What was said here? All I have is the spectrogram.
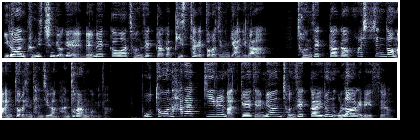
이러한 금리 충격에 매매가와 전세가가 비슷하게 떨어지는 게 아니라 전세가가 훨씬 더 많이 떨어진 단지가 많더라는 겁니다. 보통은 하락기를 맞게 되면 전세가율은 올라가게 돼 있어요.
